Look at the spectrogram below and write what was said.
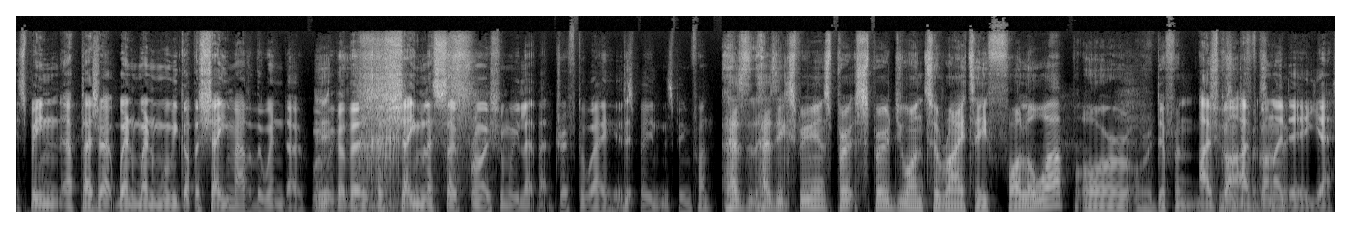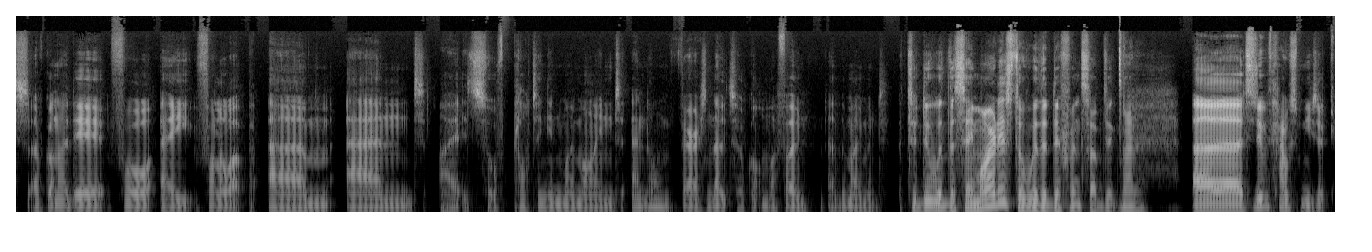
It's been a pleasure when, when we got the shame out of the window, when we got the, the shameless self promotion, we let that drift away. It's been it's been fun. Has has the experience spurred you on to write a follow up or or a different? I've got different I've got subject? an idea. Yes, I've got an idea for a follow up, um, and I, it's sort of plotting in my mind and on various notes I've got on my phone at the moment. To do with the same artist or with a different subject matter? Uh, to do with house music.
